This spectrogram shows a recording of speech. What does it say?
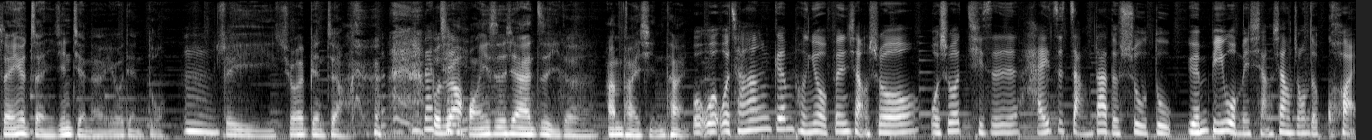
对，因为诊已经减了有点多，嗯，所以就会变这样。不知道黄医师现在自己的安排形态。我我我常常跟朋友分享说，我说其实孩子长大的速度远比我们想象中的快，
